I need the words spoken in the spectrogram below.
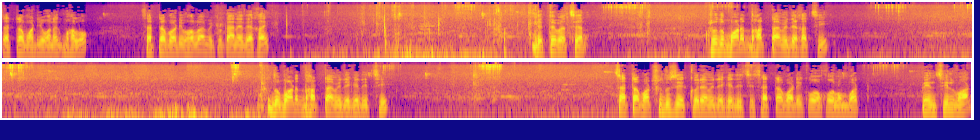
চারটা বাটি অনেক ভালো। চারটা বাটি ভালো, আমি একটু টানে দেখাই। দেখতে পাচ্ছেন? শুধু বাটের ধারটা আমি দেখাচ্ছি। শুধু বাটের ধারটা আমি দেখে দিচ্ছি। চারটা বাট শুধু চেক করে আমি দেখে দিচ্ছি। চারটা বাটি ক- কলম বাট, পেন্সিল বাট।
